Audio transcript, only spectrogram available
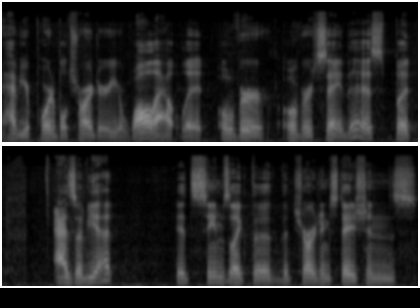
have your portable charger, your wall outlet over over say this. But as of yet, it seems like the the charging stations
